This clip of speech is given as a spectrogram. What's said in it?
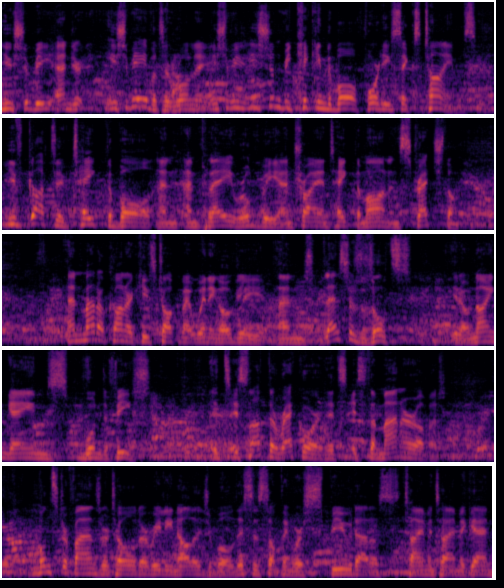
You should be, and you're, you should be able to run it. You should be, you shouldn't be kicking the ball 46 times. You've got to take the ball and, and play rugby and try and take them on and stretch them. And Matt O'Connor keeps talking about winning ugly, and Leinster's results, you know, nine games, one defeat. It's, it's not the record, it's, it's the manner of it. Munster fans, we're told, are really knowledgeable. This is something we're spewed at us time and time again.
